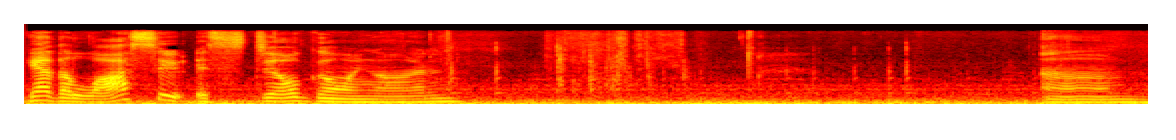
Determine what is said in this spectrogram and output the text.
Yeah, the lawsuit is still going on. Um,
